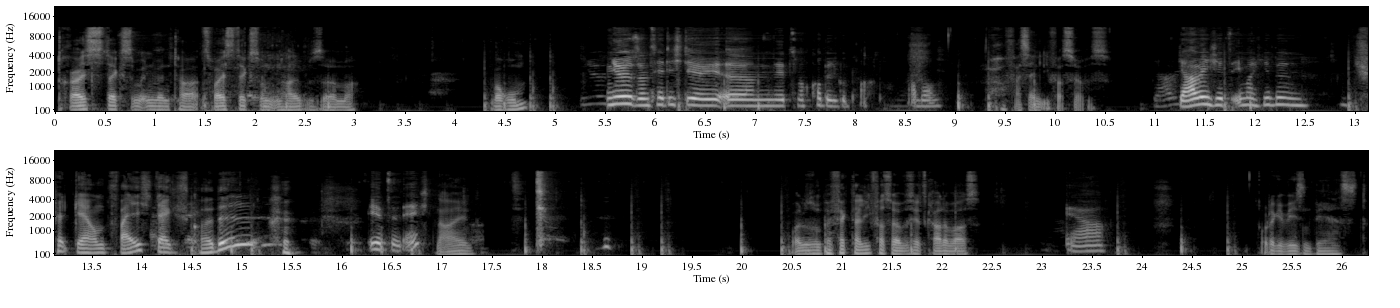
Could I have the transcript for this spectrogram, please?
drei Stacks im Inventar. Zwei Stacks und einen halben Sömer. Warum? Nö, sonst hätte ich dir ähm, jetzt noch Koppel gebracht. Aber Oh, was ein Lieferservice. ja, wenn ich jetzt eh mal hier bin. Ich hätte gern zwei Stacks Kobbel. Jetzt in echt? Nein. Weil du so ein perfekter Lieferservice jetzt gerade warst. Ja, Oder gewesen wärst.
